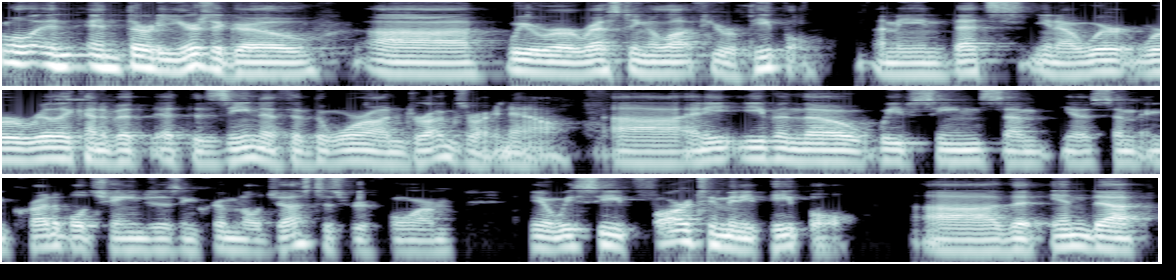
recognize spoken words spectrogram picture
Well, and, and 30 years ago, uh, we were arresting a lot fewer people. I mean, that's, you know, we're, we're really kind of at, at the zenith of the war on drugs right now. Uh, and e- even though we've seen some, you know, some incredible changes in criminal justice reform, you know, we see far too many people uh, that end up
